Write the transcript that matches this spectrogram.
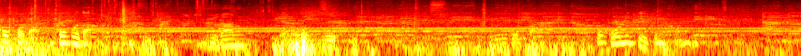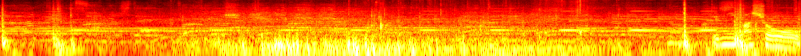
ここだ。ここだ。グランプズここか。ここ降りていくのかな。行ってみましょうん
